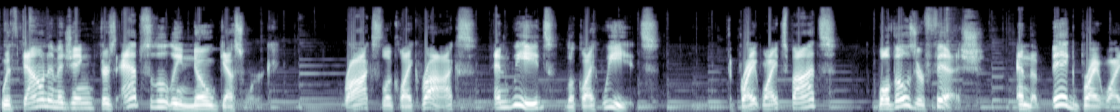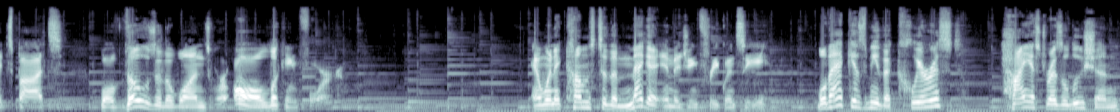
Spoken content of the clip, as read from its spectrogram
With down imaging, there's absolutely no guesswork. Rocks look like rocks, and weeds look like weeds. Bright white spots? Well, those are fish. And the big bright white spots? Well, those are the ones we're all looking for. And when it comes to the mega imaging frequency, well, that gives me the clearest, highest resolution,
